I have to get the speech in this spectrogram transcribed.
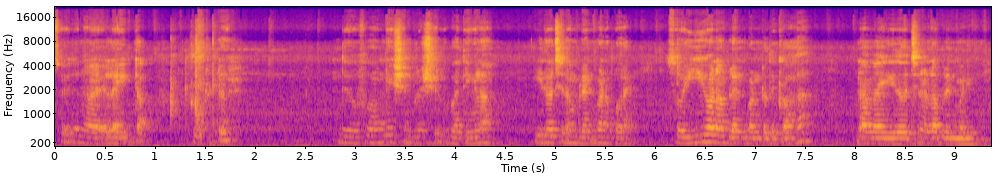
ஸோ இதை நான் லைட்டாக போட்டுட்டு இந்த ஃபவுண்டேஷன் ப்ரஷ் இருக்குது பார்த்தீங்களா? இதை வச்சு நான் ப்ளெண்ட் பண்ண போகிறேன் ஸோ ஈவனாக ப்ளெண்ட் பண்ணுறதுக்காக நம்ம இதை வச்சு நல்லா ப்ளெண்ட் பண்ணிப்போம்.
